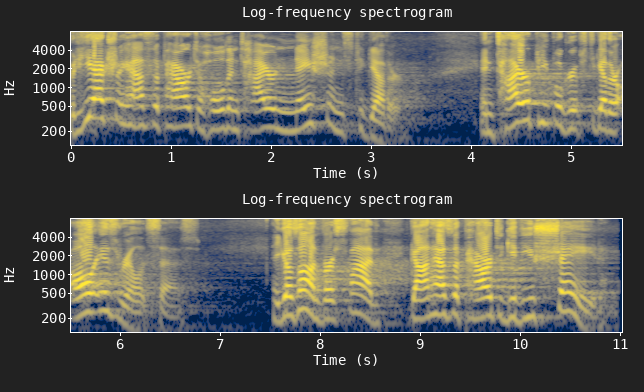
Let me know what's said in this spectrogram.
but He actually has the power to hold entire nations together. Entire people groups together, all Israel, it says. He goes on, verse 5 God has the power to give you shade.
